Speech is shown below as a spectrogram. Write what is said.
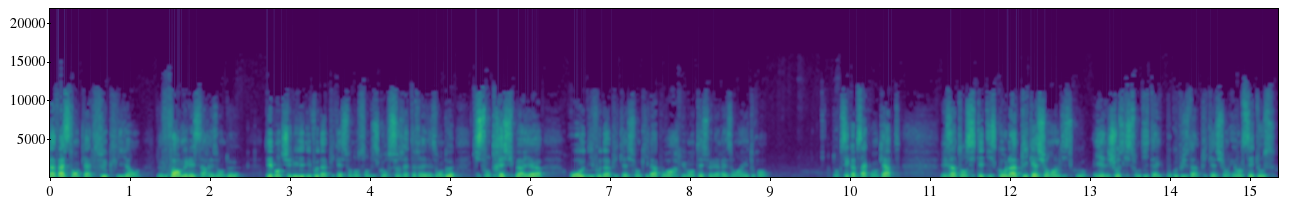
la façon qu'a ce client de formuler sa raison 2 démontre chez lui des niveaux d'implication dans son discours sur cette raison 2 qui sont très supérieurs au niveau d'implication qu'il a pour argumenter sur les raisons 1 et 3. Donc c'est comme ça qu'on capte les intensités de discours, l'implication dans le discours. Et il y a des choses qui sont dites avec beaucoup plus d'implication, et on le sait tous.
